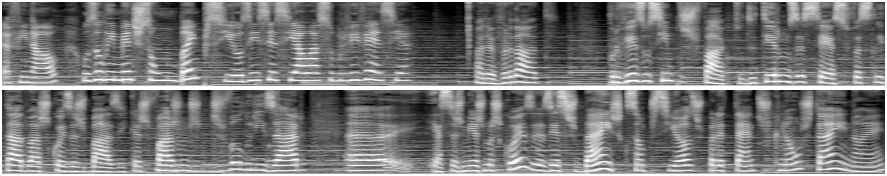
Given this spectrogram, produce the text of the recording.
Afinal, os alimentos são um bem precioso e essencial à sobrevivência. Olha, verdade. Por vezes, o simples facto de termos acesso facilitado às coisas básicas faz-nos uhum. desvalorizar uh, essas mesmas coisas, esses bens que são preciosos para tantos que não os têm, não é?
